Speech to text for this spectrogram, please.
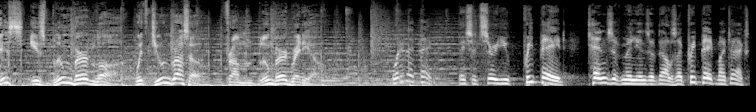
This is Bloomberg Law with June Grasso from Bloomberg Radio. What did I pay? They said, sir, you prepaid tens of millions of dollars. I prepaid my tax.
